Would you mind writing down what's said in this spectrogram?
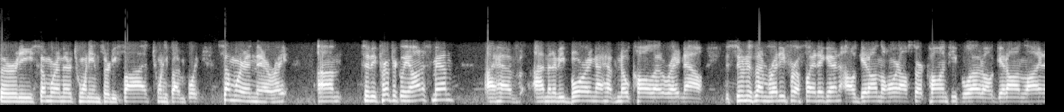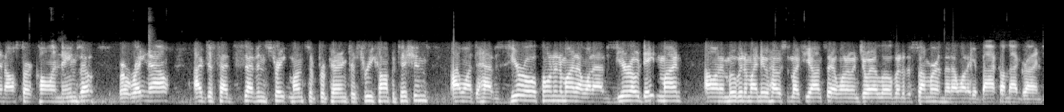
30, somewhere in there, 20 and 35, 25 and 40, somewhere in there, right? Um, to be perfectly honest, man, I have. I'm going to be boring. I have no call out right now. As soon as I'm ready for a fight again, I'll get on the horn. I'll start calling people out. I'll get online and I'll start calling names out. But right now, I've just had seven straight months of preparing for three competitions. I want to have zero opponent in mind. I want to have zero date in mind. I want to move into my new house with my fiance. I want to enjoy a little bit of the summer, and then I want to get back on that grind.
